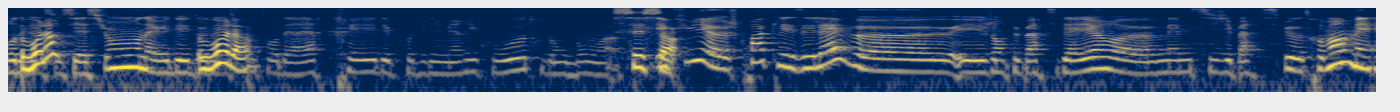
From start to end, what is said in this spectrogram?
pour des associations, on a eu des donations pour derrière créer des produits numériques ou autres. Donc bon. Euh. C'est ça. Et puis euh, je crois que les élèves euh, et j'en fais partie d'ailleurs, même si j'ai participé autrement, mais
